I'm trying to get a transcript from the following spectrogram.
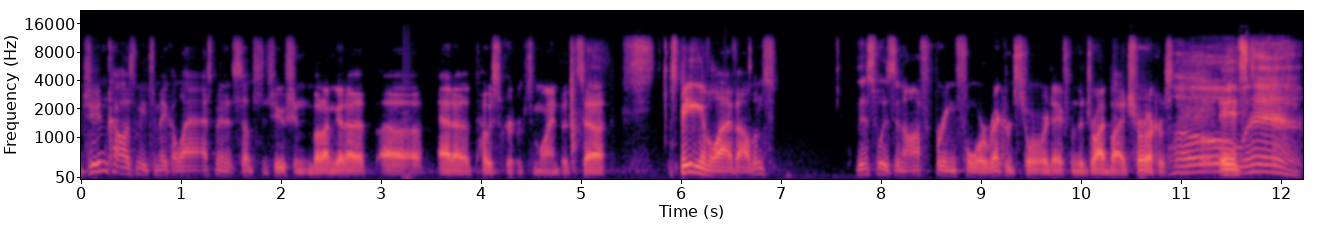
Jim caused me to make a last minute substitution, but I'm gonna uh, add a postscript to mine. But uh, speaking of live albums, this was an offering for Record Store Day from the Drive By Truckers. oh it's- man,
